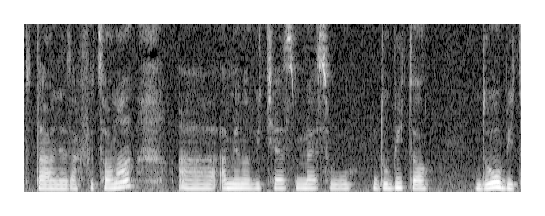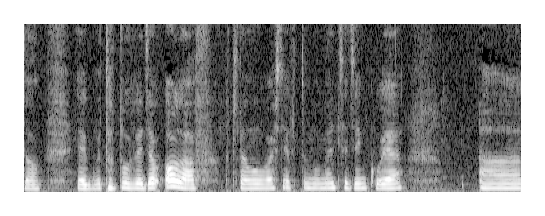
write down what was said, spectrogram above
totalnie zachwycona, a, a mianowicie zmysł Dubito. Dubito, jakby to powiedział Olaf, któremu właśnie w tym momencie dziękuję. A,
